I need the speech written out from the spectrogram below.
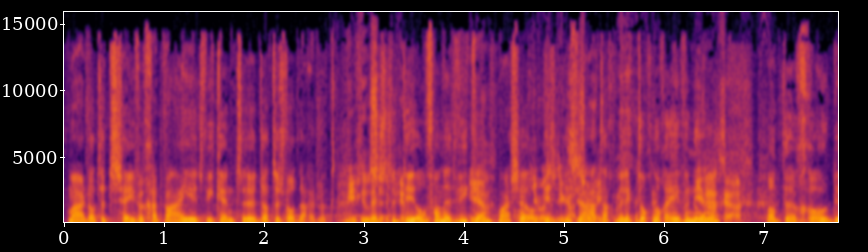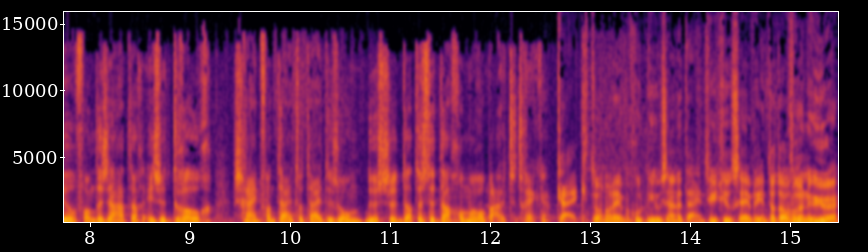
Maar dat het stevig gaat waaien het weekend, dat is wel duidelijk. Het beste deel van het weekend... Ja. Marcel, Oh, is zaterdag wil ik toch nog even noemen. Ja, graag. Want een groot deel van de zaterdag is het droog. Schijnt van tijd tot tijd de zon. Dus uh, dat is de dag om erop uit te trekken. Kijk, toch nog even goed nieuws aan het eind. Michiel Severin, tot over een uur.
